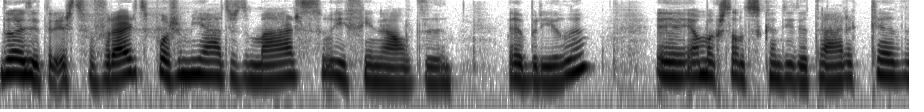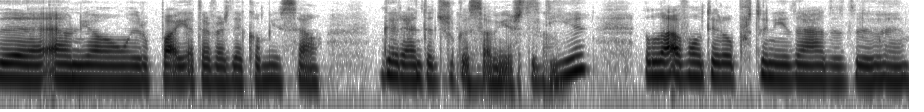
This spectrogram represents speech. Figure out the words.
2 e 3 de fevereiro, depois meados de março e final de abril. Eh, é uma questão de se candidatar. Cada a União Europeia, através da Comissão, garante a deslocação este dia. Lá vão ter a oportunidade de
